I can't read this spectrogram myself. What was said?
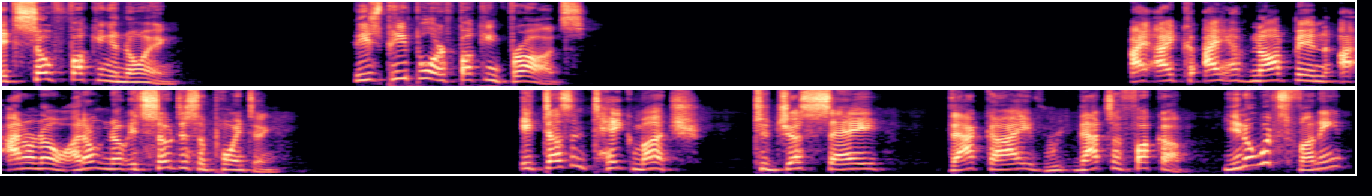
It's so fucking annoying. These people are fucking frauds. I, I, I have not been, I, I don't know, I don't know. It's so disappointing. It doesn't take much to just say, that guy, that's a fuck up. You know what's funny?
